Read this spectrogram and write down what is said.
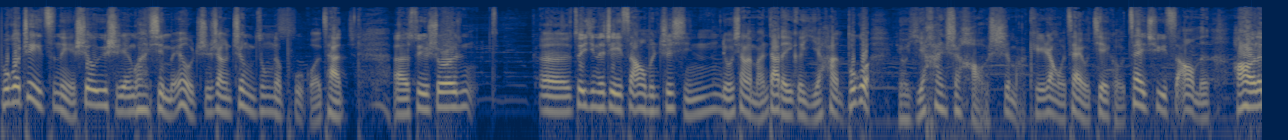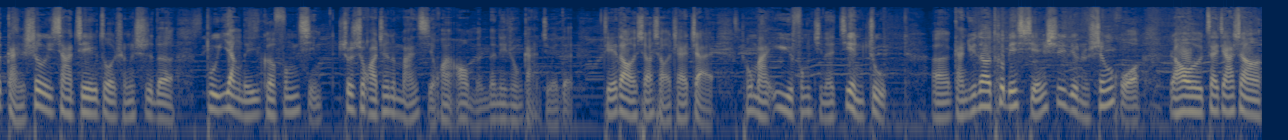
不过这一次呢，也是由于时间关系，没有吃上正宗的普国餐，呃，所以说。呃，最近的这一次澳门之行留下了蛮大的一个遗憾，不过有遗憾是好事嘛，可以让我再有借口再去一次澳门，好好的感受一下这一座城市的不一样的一个风情。说实话，真的蛮喜欢澳门的那种感觉的，街道小小窄窄，充满异域风情的建筑，呃，感觉到特别闲适的一种生活，然后再加上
